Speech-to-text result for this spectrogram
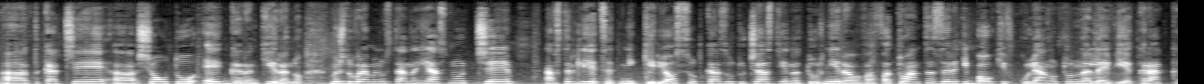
а, така че а, шоуто е гарантирано. Междувременно стана ясно, че австралиецът Ник Кириос се отказа от участие на турнира в Атланта заради болки в коляното на левия крак.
